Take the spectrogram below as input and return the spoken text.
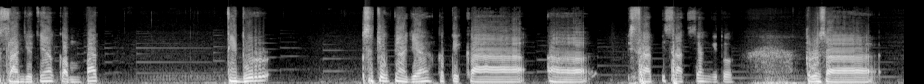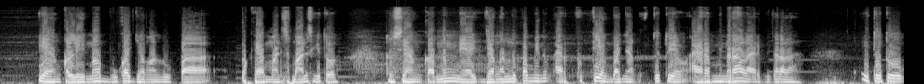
selanjutnya keempat tidur secukupnya aja ketika uh, istirahat istirahat siang gitu. Terus uh, yang kelima buka jangan lupa pakai manis-manis gitu. Terus yang keenam ya jangan lupa minum air putih yang banyak. Itu tuh yang air mineral air mineral lah. Itu tuh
